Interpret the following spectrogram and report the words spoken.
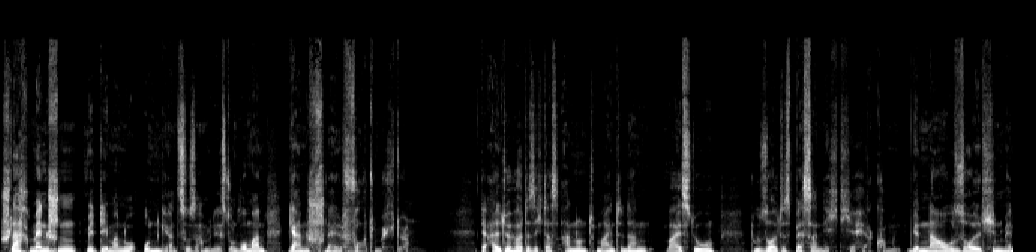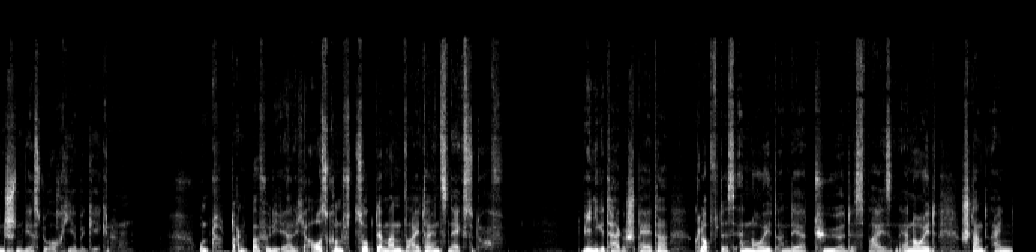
Schlagmenschen, mit dem man nur ungern zusammen ist und wo man ganz schnell fort möchte. Der Alte hörte sich das an und meinte dann, weißt du, du solltest besser nicht hierher kommen. Genau solchen Menschen wirst du auch hier begegnen. Und dankbar für die ehrliche Auskunft zog der Mann weiter ins nächste Dorf. Wenige Tage später klopfte es erneut an der Tür des Weisen. Erneut stand ein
